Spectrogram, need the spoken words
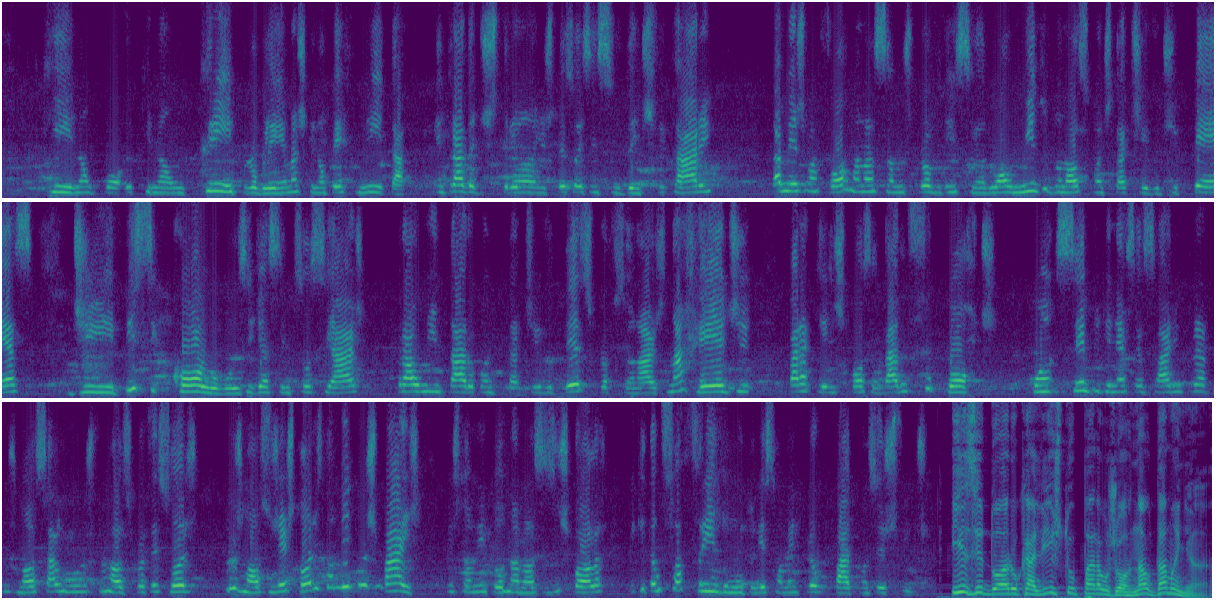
que não, que não crie problemas, que não permita entrada de estranhos, pessoas sem se identificarem. Da mesma forma, nós estamos providenciando um aumento do nosso quantitativo de PS, de psicólogos e de assistentes sociais, para aumentar o quantitativo desses profissionais na rede, para que eles possam dar o suporte sempre que necessário para os nossos alunos, para os nossos professores, para os nossos gestores, também para os pais que estão em torno das nossas escolas e que estão sofrendo muito nesse momento, preocupados com seus filhos. Isidoro Calixto para o Jornal da Manhã.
